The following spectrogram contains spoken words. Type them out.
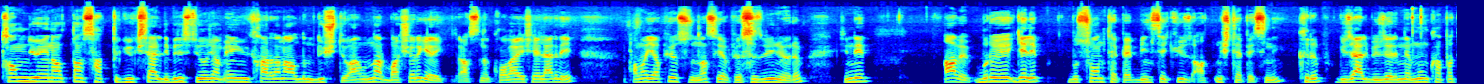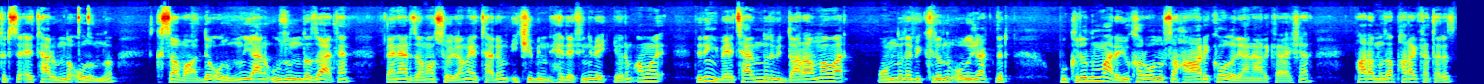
tam diyor en alttan sattık yükseldi. Birisi diyor hocam en yukarıdan aldım düştü. Ha, bunlar başarı gerektirir aslında. Kolay şeyler değil. Ama yapıyorsunuz. Nasıl yapıyorsunuz bilmiyorum. Şimdi abi buraya gelip bu son tepe 1860 tepesini kırıp güzel bir üzerinde mum kapatırsa Ethereum'da olumlu. Kısa vadede olumlu. Yani uzun da zaten ben her zaman söylüyorum Ethereum 2000 hedefini bekliyorum. Ama dediğim gibi Ethereum'da da bir daralma var. Onda da bir kırılım olacaktır. Bu kırılım var ya yukarı olursa harika olur yani arkadaşlar. Paramıza para katarız.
